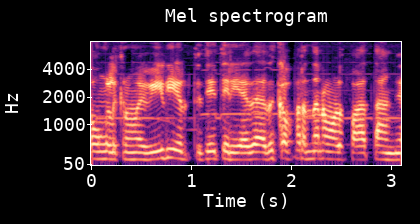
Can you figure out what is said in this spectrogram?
அவங்களுக்கு நம்ம வீடியோ எடுத்ததே தெரியாது. அதுக்கப்புறம் தான் நம்மளை பார்த்தாங்க.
